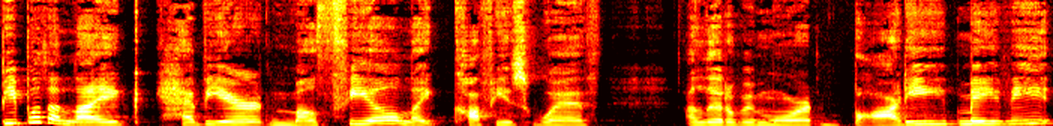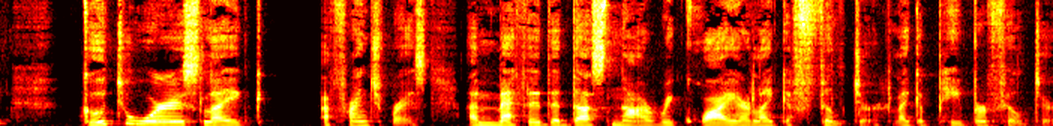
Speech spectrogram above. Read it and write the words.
people that like heavier mouthfeel, like coffees with a little bit more body, maybe, go towards like a French press, a method that does not require like a filter, like a paper filter.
